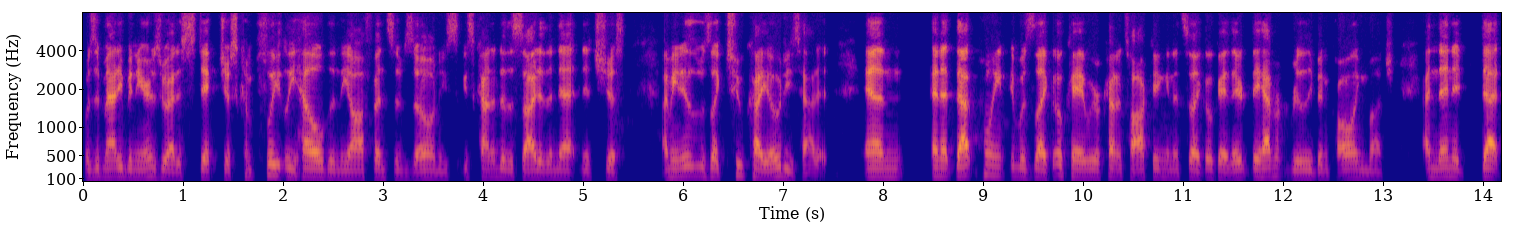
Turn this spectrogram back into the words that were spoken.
was it Matty Beniers who had his stick just completely held in the offensive zone. He's he's kind of to the side of the net, and it's just, I mean, it was like two coyotes had it, and and at that point it was like okay we were kind of talking and it's like okay they, they haven't really been calling much and then it that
